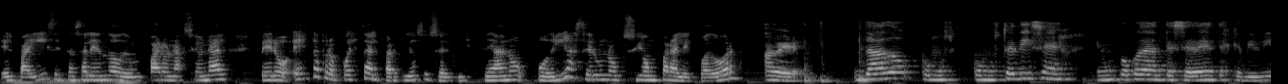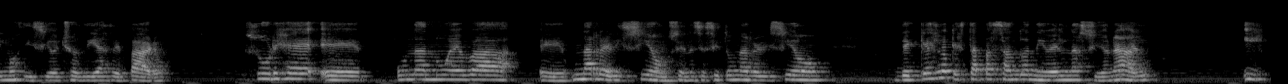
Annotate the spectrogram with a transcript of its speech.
El país está saliendo de un paro nacional, pero esta propuesta del Partido Social Cristiano podría ser una opción para el Ecuador. A ver, dado, como, como usted dice, en un poco de antecedentes que vivimos 18 días de paro, surge eh, una nueva, eh, una revisión, se necesita una revisión de qué es lo que está pasando a nivel nacional y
